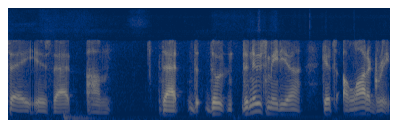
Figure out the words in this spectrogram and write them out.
say is that um, that the, the, the news media gets a lot of grief,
